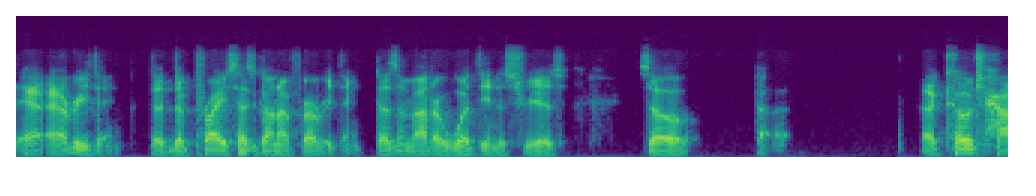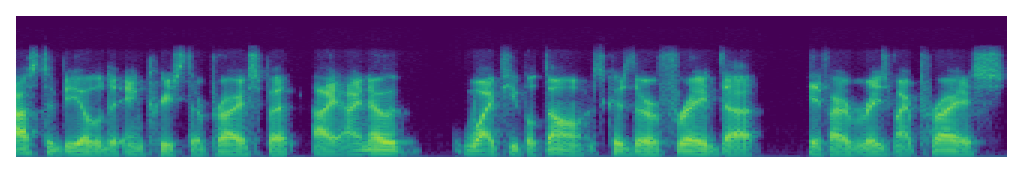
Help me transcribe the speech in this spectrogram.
everything. The the price has gone up for everything. Doesn't matter what the industry is. So uh, a coach has to be able to increase their price, but I I know why people don't. It's because they're afraid that if I raise my price,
